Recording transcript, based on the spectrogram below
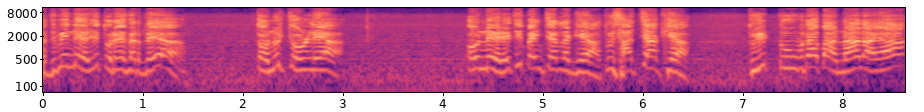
ਅੱਜ ਵੀ ਹਨੇਰੇ 'ਚ ਤੁਰੇ ਫਿਰਦੇ ਆ। ਤੁਹਾਨੂੰ ਚੁਣ ਲਿਆ। ਉਹ ਹਨੇਰੇ 'ਚ ਹੀ ਪੈਂਚਰ ਲੱਗਿਆ। ਤੁਸੀਂ ਸੱਚ ਆਖਿਆ। ਤੁਸੀਂ ਟੂਬ ਦਾ ਬਹਾਨਾ ਲਾਇਆ।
